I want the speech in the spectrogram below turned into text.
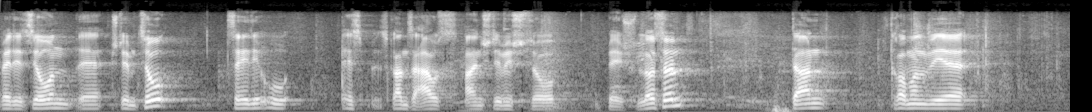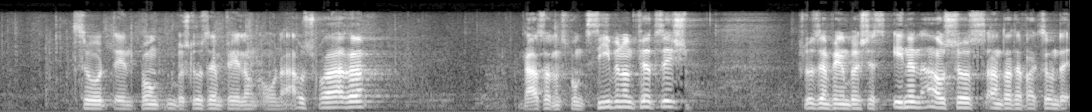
Petitionen. Wer stimmt zu? CDU ist das ganze Haus einstimmig so beschlossen. Dann kommen wir zu den Punkten Beschlussempfehlung ohne Aussprache. Tagesordnungspunkt 47, Schlussempfehlung Bericht des Innenausschusses, Antrag der Fraktion der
